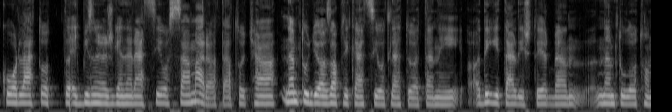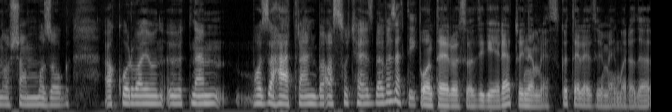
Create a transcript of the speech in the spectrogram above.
korlátot egy bizonyos generáció számára? Tehát, hogyha nem tudja az applikációt letölteni, a digitális térben nem túl otthonosan mozog, akkor vajon őt nem hozza hátrányba az, hogyha ezt bevezetik? Pont erről szól az ígéret, hogy nem lesz kötelező, megmarad a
